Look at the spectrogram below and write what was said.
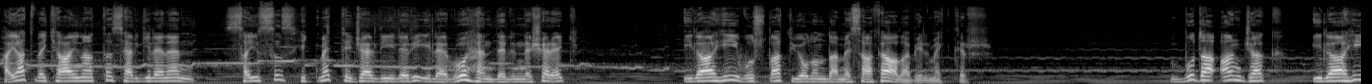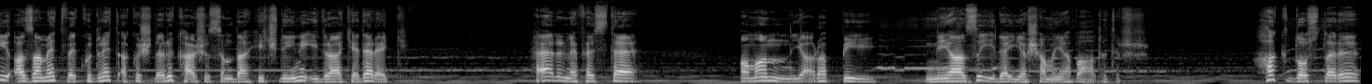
hayat ve kainatta sergilenen sayısız hikmet tecellileri ile ruhen derinleşerek ilahi vuslat yolunda mesafe alabilmektir.'' Bu da ancak ilahi azamet ve kudret akışları karşısında hiçliğini idrak ederek her nefeste aman ya Rabbi niyazı ile yaşamaya bağlıdır. Hak dostları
